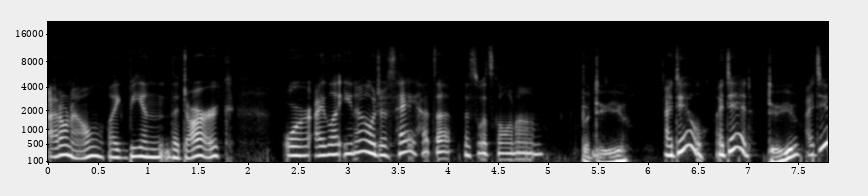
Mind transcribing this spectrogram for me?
I don't know, like be in the dark Or I let you know, just hey, heads up, this is what's going on. But do you? I do. I did. Do you? I do.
